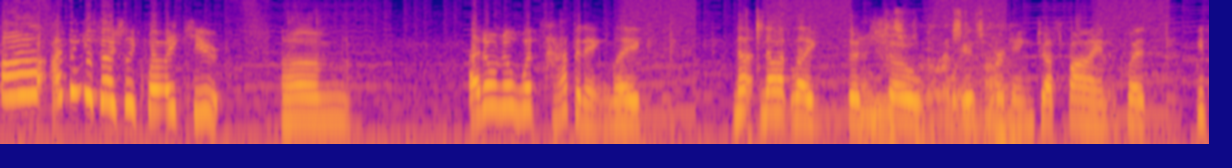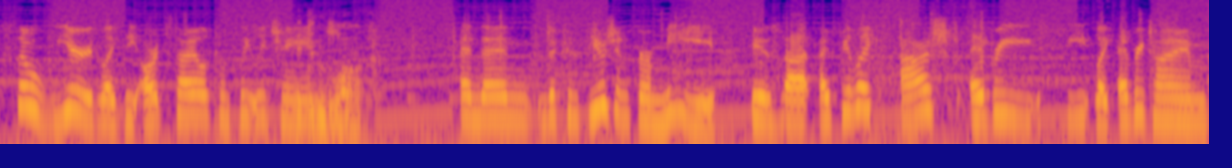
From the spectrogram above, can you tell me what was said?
Uh, I think it's actually quite cute. Um, I don't know what's happening. Like, not not like the this show for the rest of the is time. working just fine, but it's so weird. Like the art style completely changed. It didn't blow up. and then the confusion for me is that I feel like Ash every se- like every time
